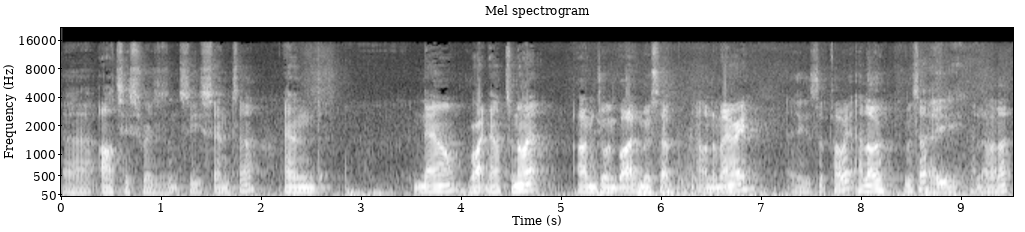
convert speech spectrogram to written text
uh, Artist Residency Centre. And now, right now, tonight, I'm joined by Musab Al Namari. He's a poet. Hello, Musab. Hey. Hello, hello.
